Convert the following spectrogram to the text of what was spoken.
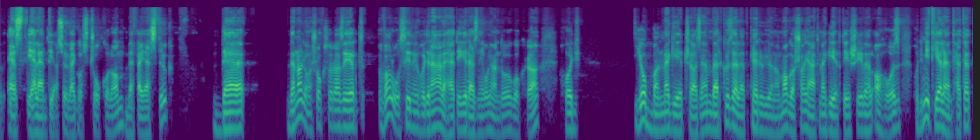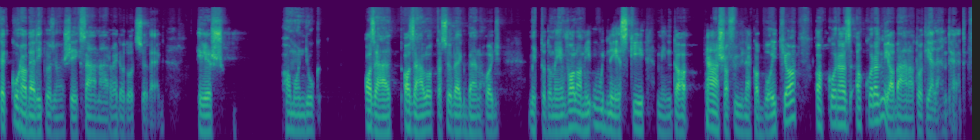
ezt jelenti a szöveg, azt csókolom, befejeztük, de, de nagyon sokszor azért valószínű, hogy rá lehet érezni olyan dolgokra, hogy jobban megértse az ember, közelebb kerüljön a maga saját megértésével ahhoz, hogy mit jelenthetett egy korabeli közönség számára egy adott szöveg. És ha mondjuk az, áll, az áll a szövegben, hogy mit tudom én, valami úgy néz ki, mint a kásafűnek a bojtja, akkor az, akkor az mi a bánatot jelenthet?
